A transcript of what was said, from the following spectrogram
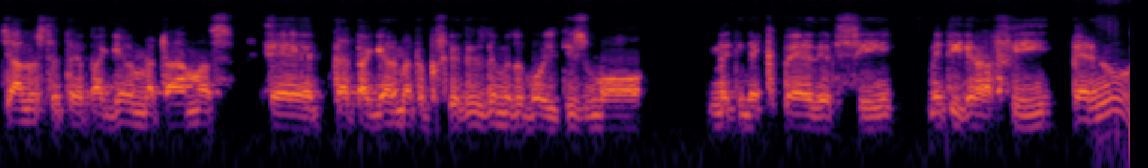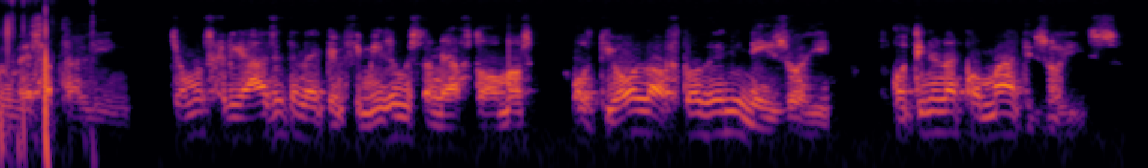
και άλλωστε τα επαγγέλματά μας, ε, τα επαγγέλματα που σχετίζονται με τον πολιτισμό, με την εκπαίδευση, με τη γραφή, περνούν μέσα από τα link. Και όμως χρειάζεται να υπενθυμίζουμε στον εαυτό μας ότι όλο αυτό δεν είναι η ζωή, ότι είναι ένα κομμάτι ζωής.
